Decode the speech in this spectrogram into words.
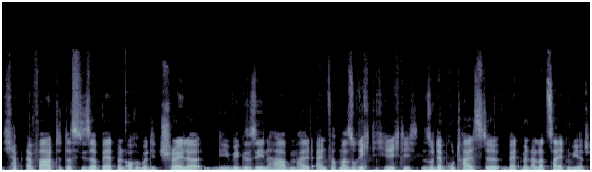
ich habe erwartet, dass dieser Batman auch über die Trailer, die wir gesehen haben, halt einfach mal so richtig, richtig, so der brutalste Batman aller Zeiten wird.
